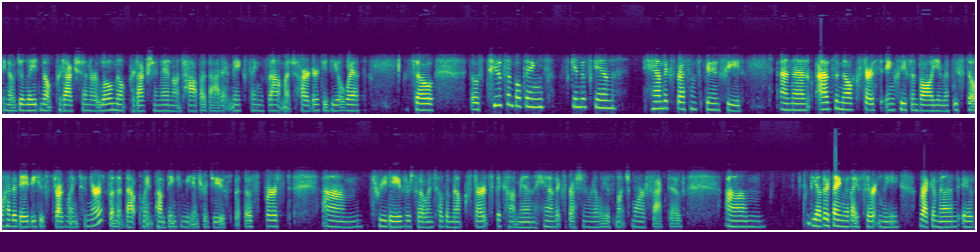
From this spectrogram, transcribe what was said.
you know, delayed milk production or low milk production in on top of that, it makes things that much harder to deal with. So, those two simple things skin to skin, hand express, and spoon feed and then as the milk starts to increase in volume, if we still have a baby who's struggling to nurse, then at that point pumping can be introduced. But those first um, three days or so until the milk starts to come in, hand expression really is much more effective. Um, the other thing that I certainly recommend is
